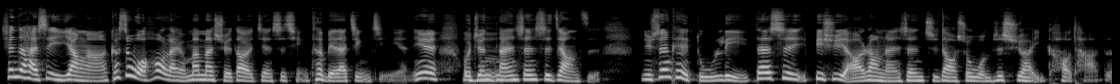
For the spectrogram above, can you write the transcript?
现在还是一样啊。可是我后来有慢慢学到一件事情，特别在近几年，因为我觉得男生是这样子，女生可以独立，但是必须也要让男生知道说我们是需要依靠他的。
